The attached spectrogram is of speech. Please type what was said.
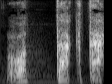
Вот так-то.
